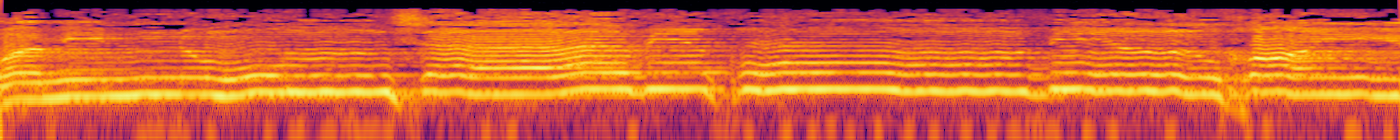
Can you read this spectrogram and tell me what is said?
ومنهم سابق بالخيرات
